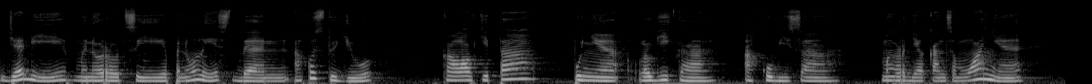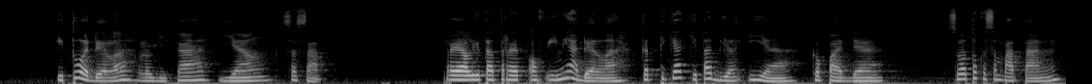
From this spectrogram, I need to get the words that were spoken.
Jadi, menurut si penulis dan aku setuju, kalau kita punya logika aku bisa mengerjakan semuanya, itu adalah logika yang sesat. Realita trade-off ini adalah ketika kita bilang iya kepada suatu kesempatan,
